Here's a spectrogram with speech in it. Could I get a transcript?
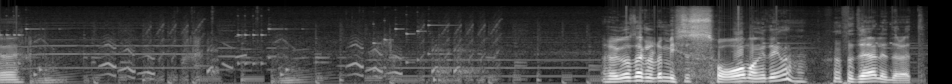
oi. Høgås har klart å misse så mange ting, da. det er litt drøyt.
